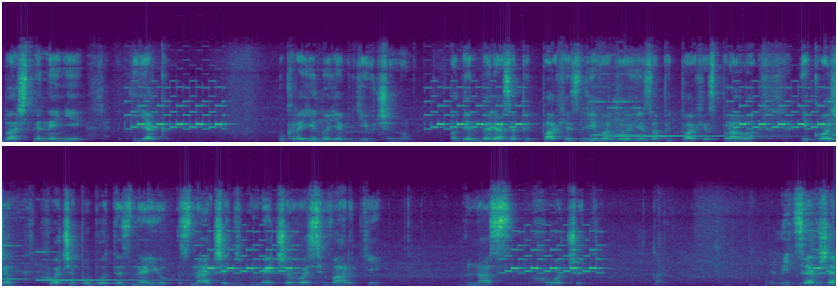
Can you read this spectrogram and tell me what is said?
Бачите, нині як Україну як дівчину. Один бере за підпахи зліва, другий за підпахи справа. І кожен хоче побути з нею. Значить, ми чогось варті. Нас хочуть. І це вже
